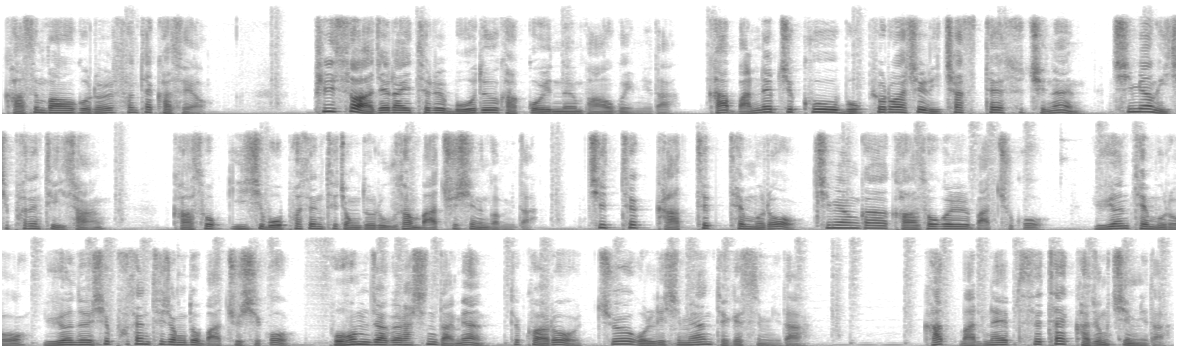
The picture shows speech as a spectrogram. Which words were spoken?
가슴 방어구를 선택하세요. 필수 아제라이트를 모두 갖고 있는 방어구입니다. 갓 만렙 직후 목표로 하실 2차 stat 수치는 치명 20% 이상, 가속 25% 정도를 우선 맞추시는 겁니다. 치특, 가특템으로 치명과 가속을 맞추고 유연템으로 유연을 10% 정도 맞추시고 보험작을 하신다면 특화로 쭉 올리시면 되겠습니다. 갓 만렙 stat 가중치입니다.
